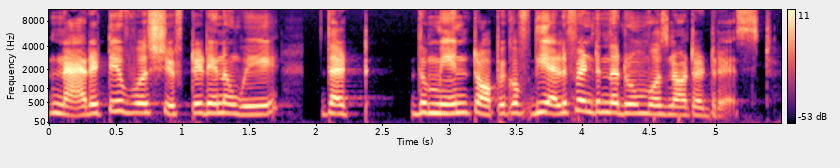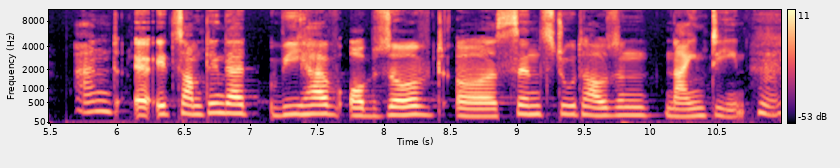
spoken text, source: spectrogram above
narrative was shifted in a way that the main topic of the elephant in the room was not addressed. And uh, it's something that we have observed uh, since 2019 Hmm.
